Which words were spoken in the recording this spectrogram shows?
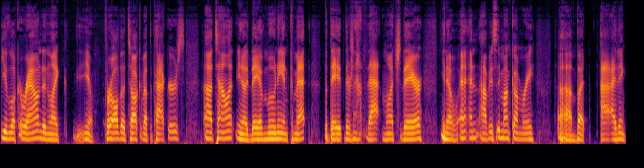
you look around and like you know for all the talk about the Packers uh, talent, you know they have Mooney and Kmet, but they there's not that much there, you know, and, and obviously Montgomery, uh, but I, I think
